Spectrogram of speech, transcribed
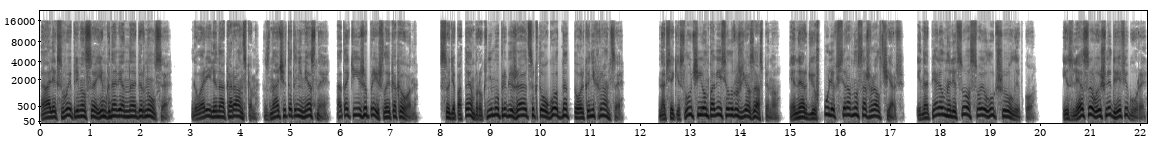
Алекс выпрямился и мгновенно обернулся. Говорили на Акаранском, значит, это не местные, а такие же пришлые, как и он. Судя по тембру, к нему приближаются кто угодно, только не хранцы. На всякий случай он повесил ружье за спину. Энергию в пулях все равно сожрал червь и напялил на лицо свою лучшую улыбку. Из леса вышли две фигуры.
